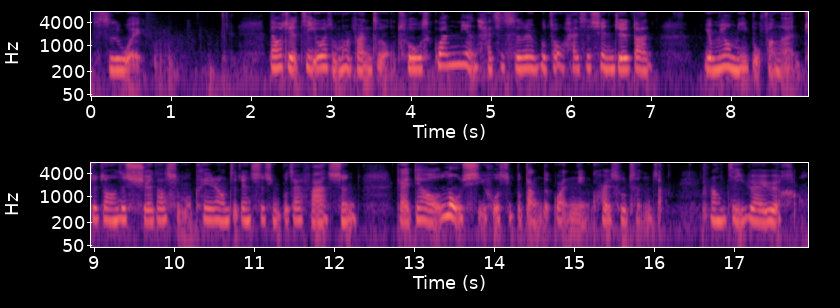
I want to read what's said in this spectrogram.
思维。了解自己为什么会犯这种错误，是观念还是思虑不周，还是现阶段有没有弥补方案？最重要是学到什么可以让这件事情不再发生，改掉陋习或是不当的观念，快速成长，让自己越来越好。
